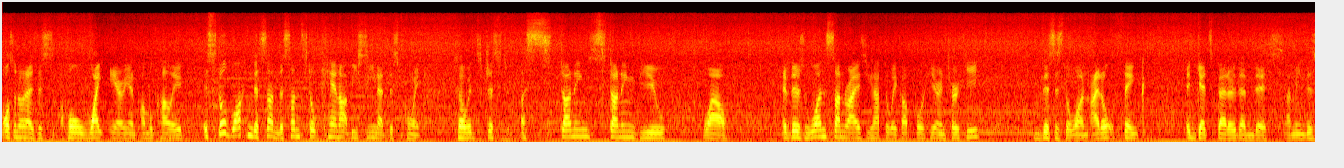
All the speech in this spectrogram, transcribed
also known as this whole white area in Pamukkale, is still blocking the sun. The sun still cannot be seen at this point. So it's just a stunning, stunning view. Wow. If there's one sunrise you have to wake up for here in Turkey, this is the one. I don't think it gets better than this. I mean, this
